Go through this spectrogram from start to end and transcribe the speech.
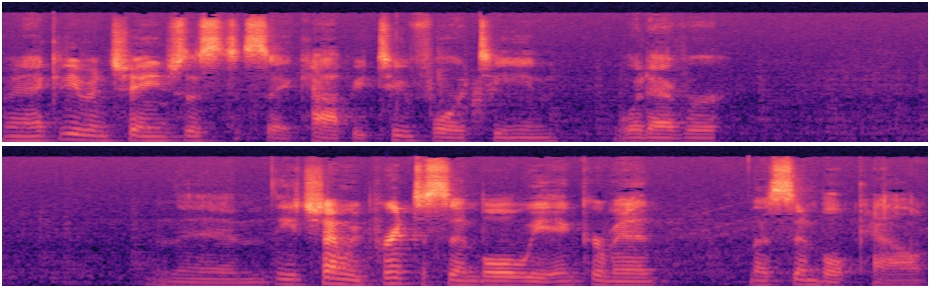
I mean, I could even change this to say copy 214, whatever. And then each time we print a symbol, we increment the symbol count.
